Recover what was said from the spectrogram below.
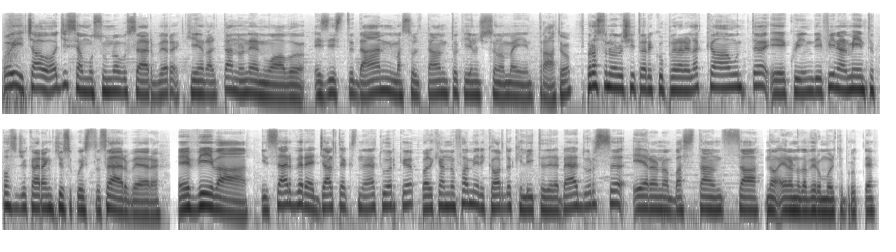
Poi ciao, oggi siamo su un nuovo server che in realtà non è nuovo, esiste da anni ma soltanto che io non ci sono mai entrato. Però sono riuscito a recuperare l'account e quindi finalmente posso giocare anch'io su questo server. Evviva! Il server è Jartex Network, qualche anno fa mi ricordo che le hit delle Bedwars erano abbastanza... no, erano davvero molto brutte.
